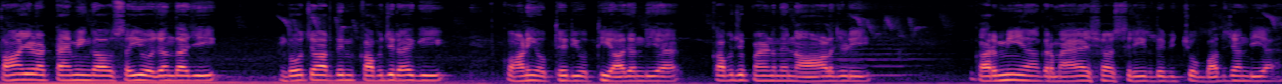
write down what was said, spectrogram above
ਤਾਂ ਜਿਹੜਾ ਟਾਈਮਿੰਗ ਆ, ਉਹ ਸਹੀ ਹੋ ਜਾਂਦਾ ਜੀ। 2-4 ਦਿਨ ਕਬਜ਼ ਰਹੇਗੀ ਕਹਾਣੀ ਉੱਥੇ ਦੀ ਉੱਥੇ ਆ ਜਾਂਦੀ ਹੈ। ਕਬਜ਼ ਪੈਣ ਦੇ ਨਾਲ ਜਿਹੜੀ ਗਰਮੀ ਆ, ਗਰਮੈਸ਼ ਆ, ਸਰੀਰ ਦੇ ਵਿੱਚੋਂ ਵੱਧ ਜਾਂਦੀ ਹੈ।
